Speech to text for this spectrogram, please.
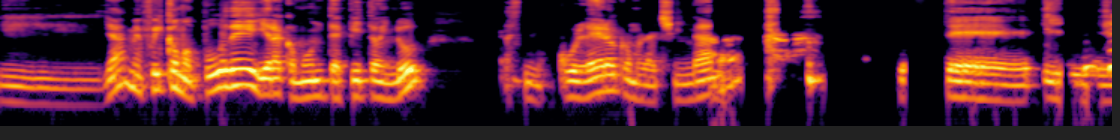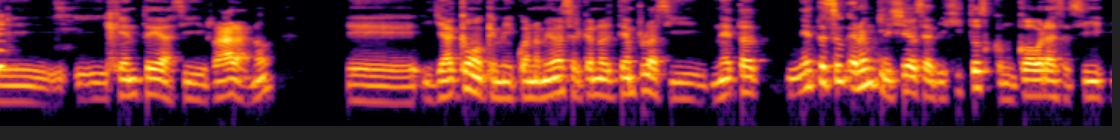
Y ya, me fui como pude y era como un tepito hindú, así culero como la chingada. Este, y, y- y gente así rara, ¿no? Eh, y ya como que me- cuando me iba acercando al templo, así, neta, neta, era un cliché, o sea, viejitos con cobras así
